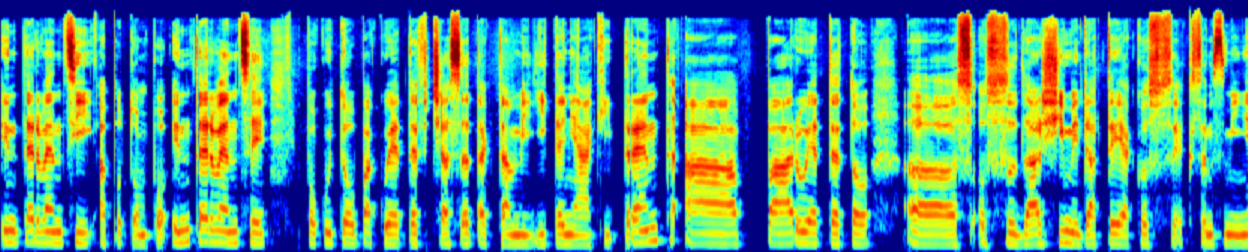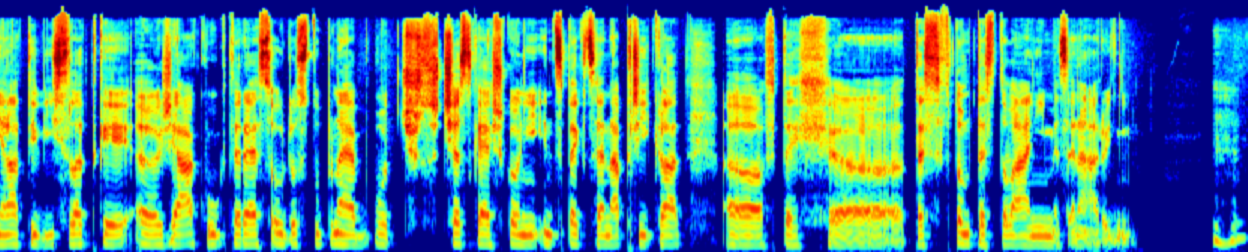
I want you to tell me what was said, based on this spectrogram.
intervencí a potom po intervenci. Pokud to opakujete v čase, tak tam vidíte nějaký trend a párujete to s, dalšími daty, jako jak jsem zmínila, ty výsledky žáků, které jsou dostupné od České školní inspekce například v, těch, v tom testování mezinárodním. Mm-hmm.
